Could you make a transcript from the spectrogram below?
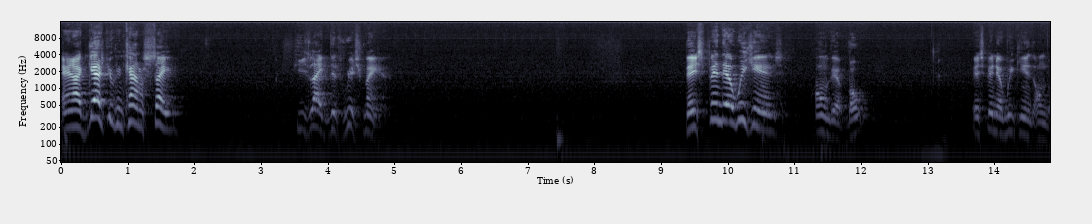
And I guess you can kind of say he's like this rich man. They spend their weekends on their boat. They spend their weekends on the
